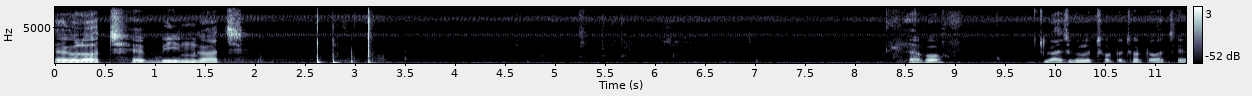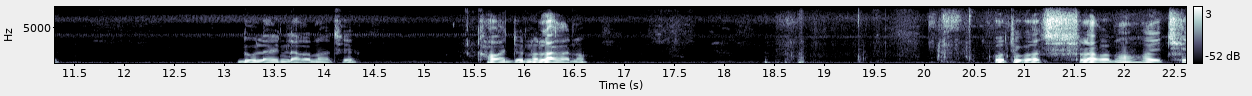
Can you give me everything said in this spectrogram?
এগুলো হচ্ছে বিন গাছ। দেখো, গাছগুলো ছোট ছোট আছে। দু লাইন লাগানো আছে। খাওয়ার জন্য লাগানো। কচু গাছ লাগানো হয়েছে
